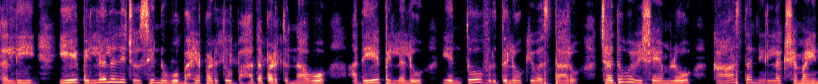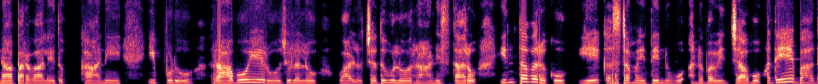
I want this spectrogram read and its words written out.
తల్లి ఏ పిల్లలని చూసి నువ్వు భయపడుతూ బాధపడుతున్నావో అదే పిల్లలు ఎంతో వృద్ధిలోకి వస్తారు. చదువు విషయంలో కాస్త నిర్లక్ష్యమైనా పర్వాలేదు. కానీ ఇప్పుడు రాబోయే రోజులలో వాళ్ళు చదువులో రాణిస్తారు. ఇంతవరకు ఏ కష్టమైతే నువ్వు అనుభవించావో అదే బాధ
